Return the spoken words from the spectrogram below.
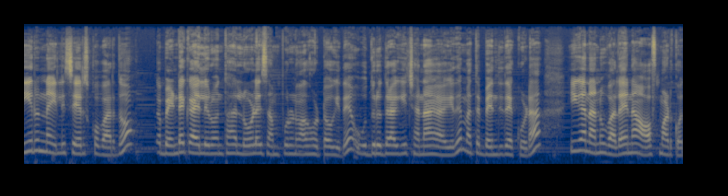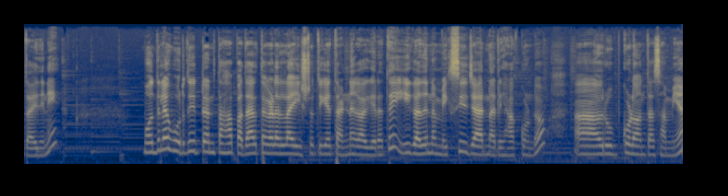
ನೀರನ್ನು ಇಲ್ಲಿ ಸೇರಿಸ್ಕೋಬಾರ್ದು. ಬೆಂಡೆಕಾಯಲ್ಲಿರುವಂತಹ ಲೋಳೆ ಸಂಪೂರ್ಣವಾಗಿ ಹೊಟ್ಟೋಗಿದೆ, ಉದ್ರದ್ರಾಗಿ ಚೆನ್ನಾಗಾಗಿದೆ ಮತ್ತು ಬೆಂದಿದೆ ಕೂಡ. ಈಗ ನಾನು ಒಲೆನ ಆಫ್ ಮಾಡ್ಕೋತಾ ಇದ್ದೀನಿ. ಮೊದಲೇ ಹುರಿದಿಟ್ಟಂತಹ ಪದಾರ್ಥಗಳೆಲ್ಲ ಇಷ್ಟೊತ್ತಿಗೆ ತಣ್ಣಗಾಗಿರುತ್ತೆ. ಈಗ ಅದನ್ನು ಮಿಕ್ಸಿ ಜಾರ್ನಲ್ಲಿ ಹಾಕ್ಕೊಂಡು ರುಬ್ಕೊಳ್ಳೋ ಸಮಯ.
